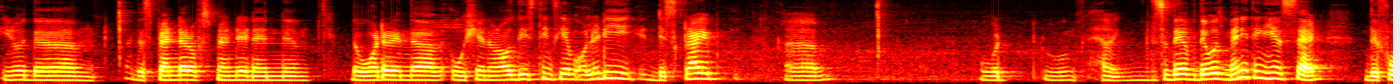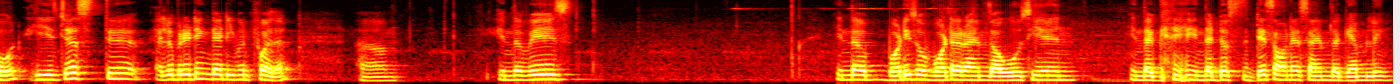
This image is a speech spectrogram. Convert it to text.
you know the the splendor of splendid and um, the water in the ocean and all these things he have already described um, what so there, there was many things he has said before. He is just uh, elaborating that even further um, in the ways in the bodies of water i am the ocean in the in the dis- dishonest i am the gambling.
